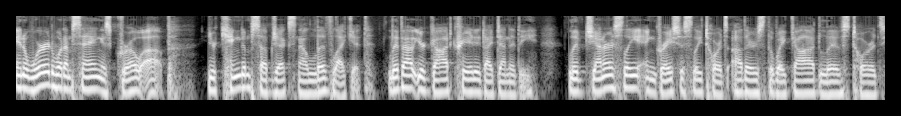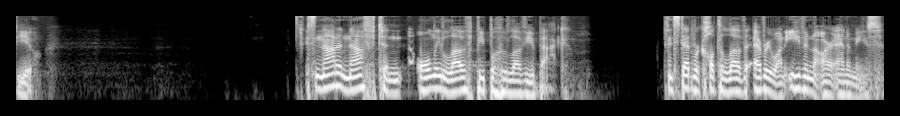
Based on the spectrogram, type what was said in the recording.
In a word, what I'm saying is grow up. Your kingdom subjects now live like it. Live out your God created identity. Live generously and graciously towards others the way God lives towards you. It's not enough to only love people who love you back. Instead, we're called to love everyone, even our enemies.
